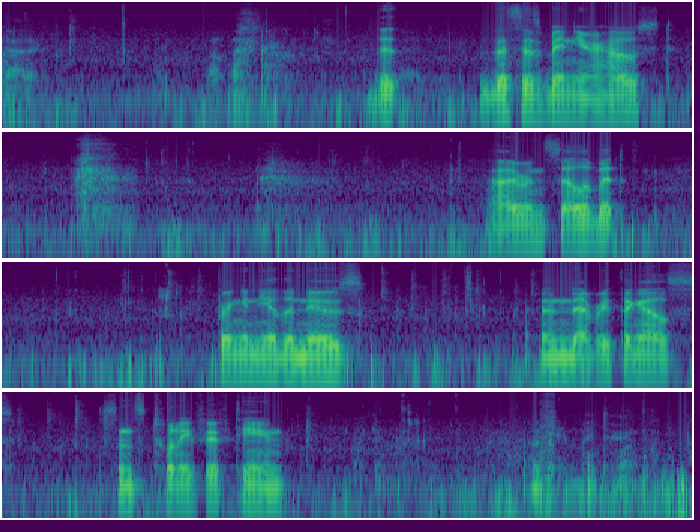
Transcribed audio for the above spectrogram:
Got it. Oh. Th- this has been your host, Iron Celibate, bringing you the news and everything else since 2015. Okay, my turn.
